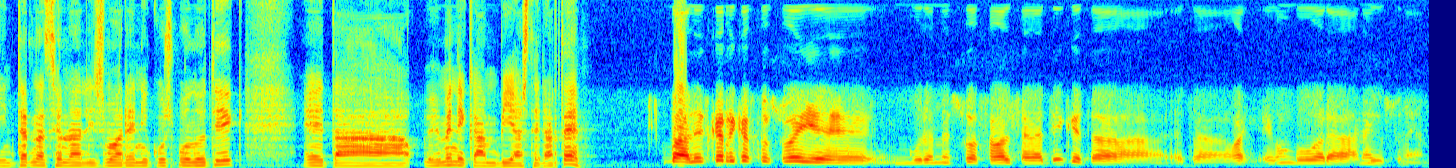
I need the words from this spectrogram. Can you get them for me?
internazionalismoaren ikuspundutik, eta hemenikan bi aster arte. Ba, eskerrik asko zuei e, gure mezua zabaltzagatik eta eta bai, egongo gara nahi duzunean.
